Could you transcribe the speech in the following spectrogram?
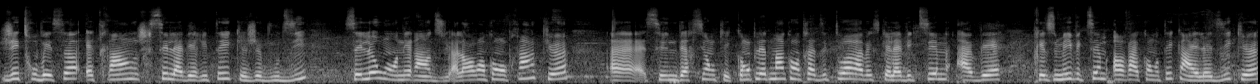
J'ai trouvé ça étrange. C'est la vérité que je vous dis. C'est là où on est rendu. Alors, on comprend que euh, c'est une version qui est complètement contradictoire avec ce que la victime avait, présumée victime, a raconté quand elle a dit que euh,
